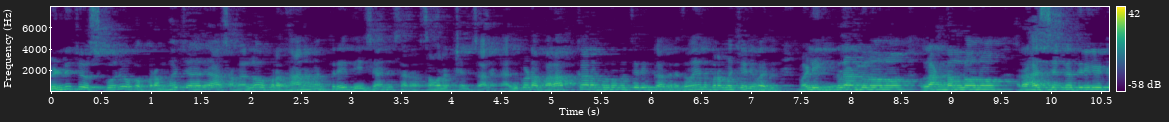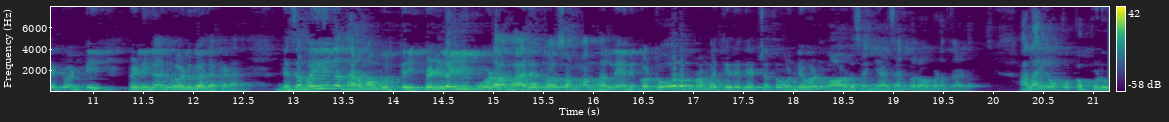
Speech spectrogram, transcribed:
పెళ్ళి చేసుకొని ఒక బ్రహ్మచారి ఆ సమయంలో ప్రధానమంత్రి దేశాన్ని సర- సంరక్షించాలని అది కూడా బలాత్కార బ్రహ్మచర్యం కాదు. నిజమైన బ్రహ్మచర్యం అది. మళ్ళీ ఇంగ్లాండ్లోనో లండన్లోనో రహస్యంగా తిరిగేటటువంటి పెళ్ళి కాని వాళ్ళు కాదు అక్కడ. నిజమైన ధర్మమూర్తి పెళ్ళయి కూడా భార్యతో సంబంధం లేని కఠోర బ్రహ్మచర్య దీక్షతో ఉండేవాడు. వాడు సన్యాసానికి పిలువబడతాడు అలాగే ఒక్కొక్కప్పుడు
